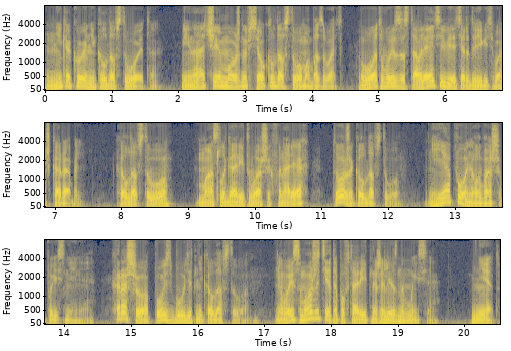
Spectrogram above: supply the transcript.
Никакое не колдовство это. Иначе можно все колдовством обозвать. Вот вы заставляете ветер двигать ваш корабль. Колдовство. Масло горит в ваших фонарях. Тоже колдовство. Я понял ваше пояснение. Хорошо, пусть будет не колдовство. Вы сможете это повторить на Железном мысе? Нет,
